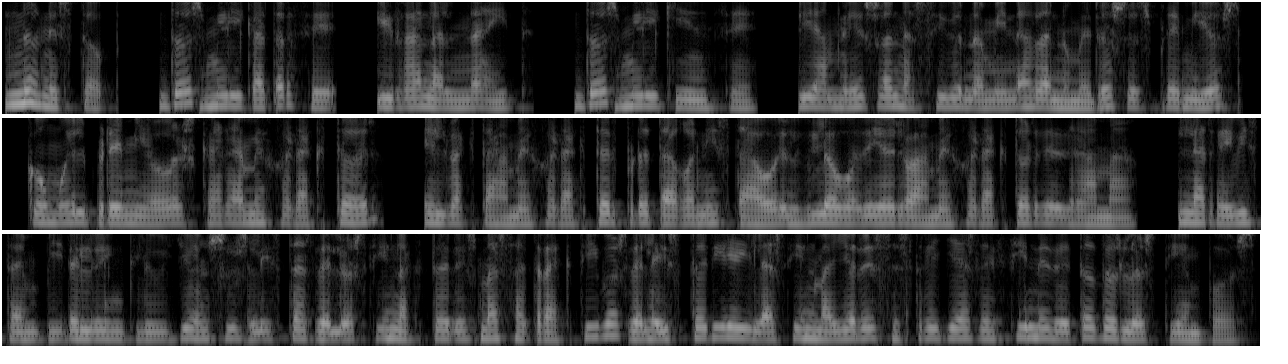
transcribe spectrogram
Non-Stop, 2014, y Run All Night, 2015. Liam Neeson ha sido nominado a numerosos premios, como el premio Oscar a Mejor Actor, el BAFTA a Mejor Actor Protagonista o el Globo de Oro a Mejor Actor de Drama. La revista Empire lo incluyó en sus listas de los 100 actores más atractivos de la historia y las 100 mayores estrellas de cine de todos los tiempos.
